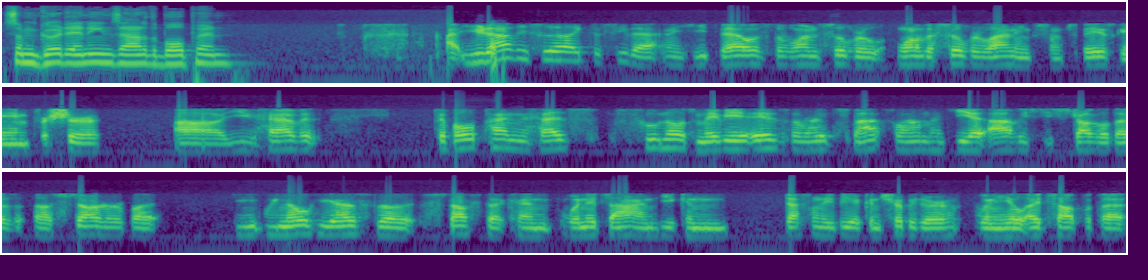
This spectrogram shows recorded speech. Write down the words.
some good innings out of the bullpen? You'd obviously like to see that, and he, that was the one silver, one of the silver linings from today's game for sure. Uh, you have it. The bullpen has, who knows, maybe it is the right spot for him. He obviously struggled as a starter, but we know he has the stuff that can, when it's on, he can definitely be a contributor when he lights up with that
